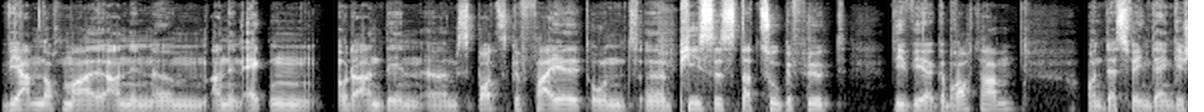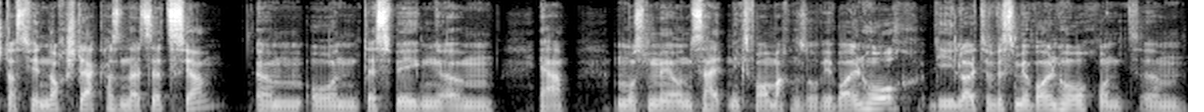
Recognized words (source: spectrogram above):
wir haben nochmal an, den, ähm, an den Ecken oder an den ähm, Spots gefeilt und äh, Pieces dazugefügt, die wir gebraucht haben. Und deswegen denke ich, dass wir noch stärker sind als letztes Jahr. Ähm, und deswegen, ähm, ja, müssen wir uns halt nichts vormachen. So, wir wollen hoch, die Leute wissen, wir wollen hoch und ähm,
